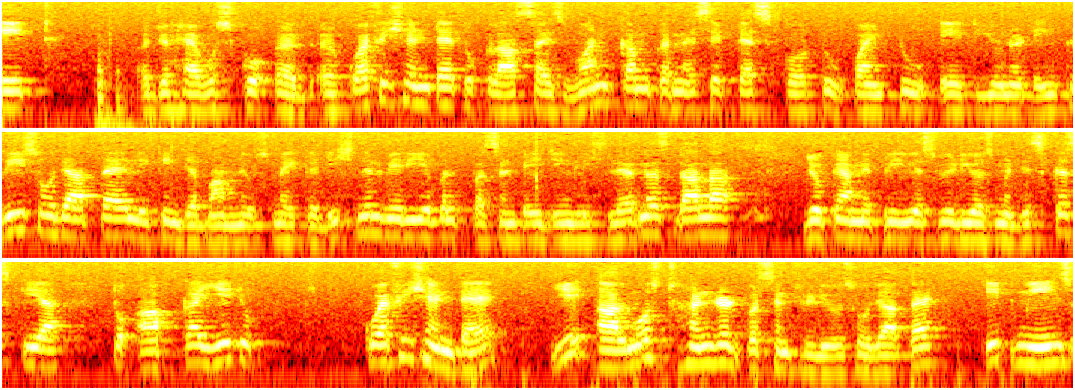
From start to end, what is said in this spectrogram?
eight जो है वो कोएफिशिएंट है तो क्लास साइज़ वन कम करने से टेस्ट को two point two eight unit increase हो जाता है। लेकिन जब हमने उसमें एक additional variable percentage English learners डाला, जो कि हमने प्रीवियस वीडियोस में डिस्कस किया तो आपका ये जो कोएफिशिएंट है ये ऑलमोस्ट 100 परसेंट रिड्यूस हो जाता है। इट मींस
